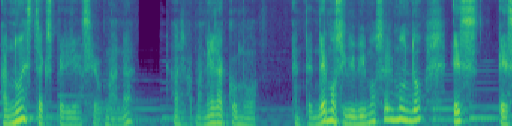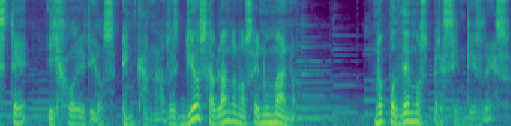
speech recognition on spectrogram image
a nuestra experiencia humana, a la manera como entendemos y vivimos el mundo, es este Hijo de Dios encarnado. Es Dios hablándonos en humano. No podemos prescindir de eso.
